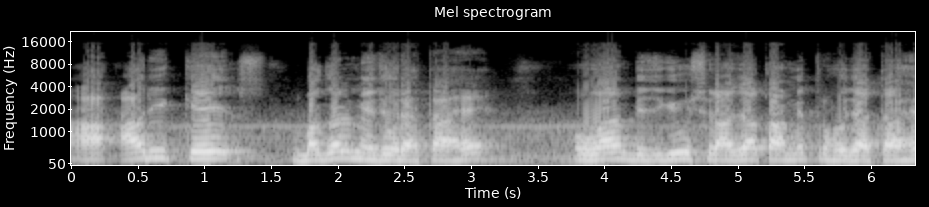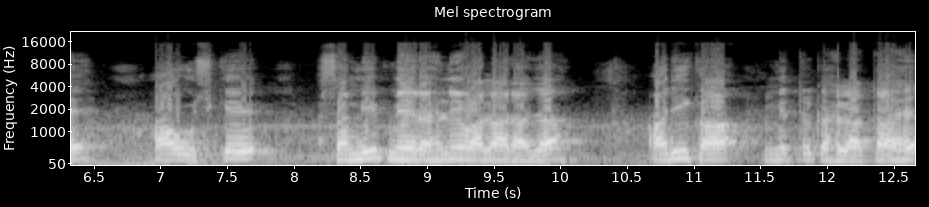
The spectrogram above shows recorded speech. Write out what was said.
आर्य के बगल में जो रहता है वह बिजगीश राजा का मित्र हो जाता है और उसके समीप में रहने वाला राजा अरी का मित्र कहलाता है,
